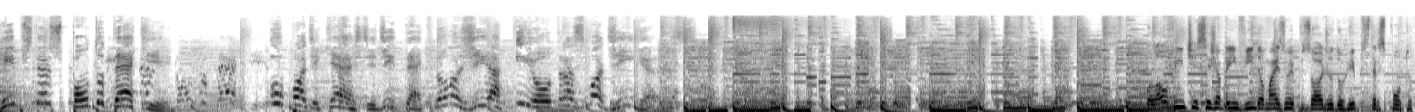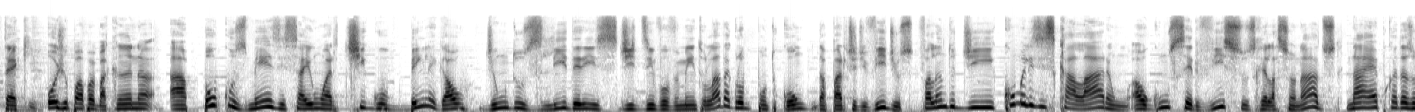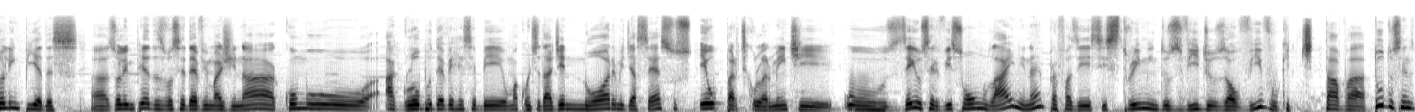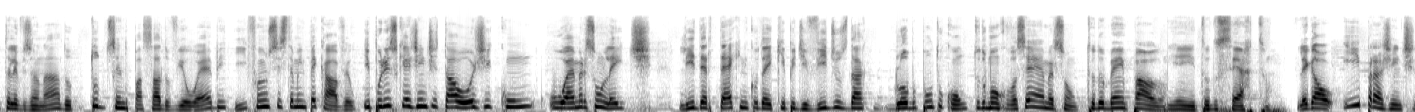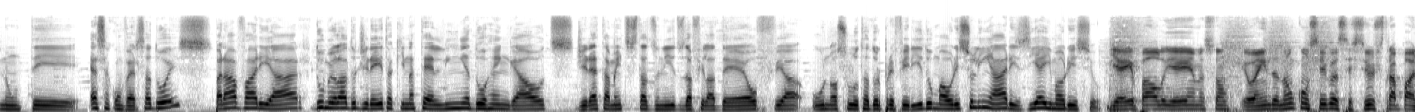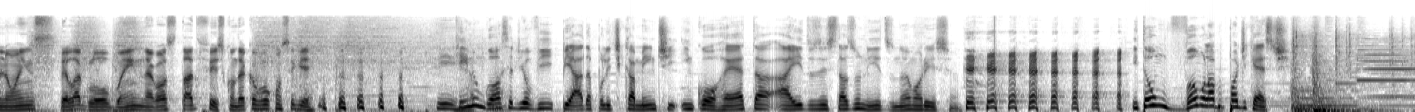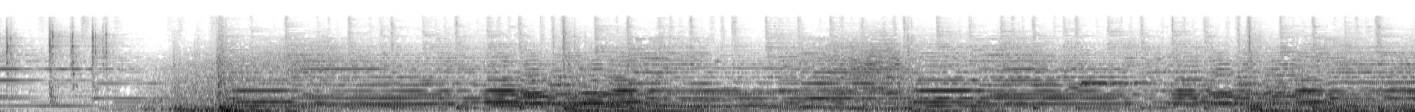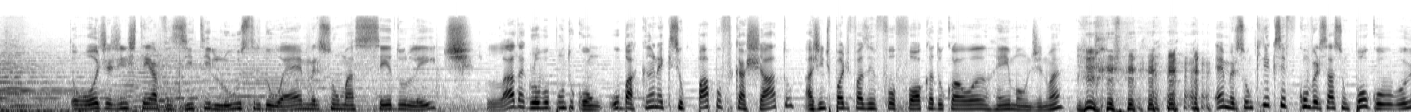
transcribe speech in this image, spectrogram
hipsters.tech, o podcast de tecnologia e outras modinhas. Olá, ouvinte, seja bem-vindo a mais um episódio do Hipsters.tech. Hoje o papo é bacana. Há poucos meses saiu um artigo bem legal de um dos líderes de desenvolvimento lá da Globo.com, da parte de vídeos, falando de como eles escalaram alguns serviços relacionados na época das Olimpíadas. As Olimpíadas você deve imaginar como a Globo deve receber uma quantidade enorme de acessos. Eu, particularmente, usei o serviço online, né, para fazer esse streaming dos vídeos ao vivo, que estava tudo sendo televisionado, tudo sendo passado via web, e foi um sistema impecável. E por isso que a gente está hoje com o Emerson Leite líder técnico da equipe de vídeos da Globo.com. Tudo bom com você, Emerson? Tudo bem, Paulo. E aí, tudo certo? Legal. E pra gente não ter essa conversa 2, para variar, do meu lado direito aqui na telinha do Hangouts, diretamente dos Estados Unidos, da Filadélfia, o nosso lutador preferido, Maurício Linhares. E aí, Maurício? E aí, Paulo? E aí, Emerson? Eu ainda não consigo assistir os Trapalhões pela Globo, hein? O negócio tá difícil. Quando é que eu vou conseguir? Quem não gosta de ouvir piada politicamente incorreta aí dos Estados Unidos, não é, Maurício? então vamos lá pro podcast. Então hoje a gente tem a visita ilustre do Emerson Macedo Leite, lá da Globo.com. O bacana é que se o papo ficar chato, a gente pode fazer fofoca do Cauã Raymond, não é? Emerson, queria que você conversasse um pouco.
